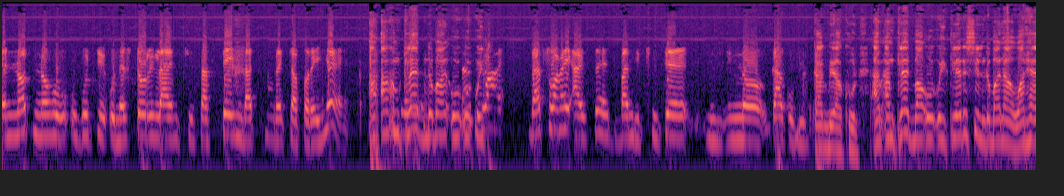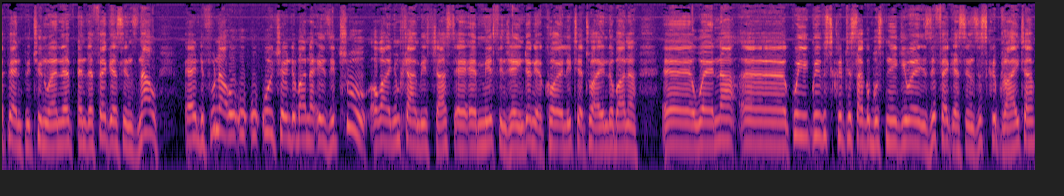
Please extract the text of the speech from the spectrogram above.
and not know ukuthi une storyline to sustain that character for a year? I, I- i'm glad u- That's u- why that's why I said bandithute no kakubi. kakubi kakhulu I'm, i'm glad ba u- uyiklerishile into yobana what happened between wena and the fergusons now um ndifuna u- u- u- utsho into yobana is it true okanye mhlawumbi is just a, a myth nje into engekhoyo lithethwayo into yobana um wena um kwiscript sakho businikiwe zii-fergusons i-script writer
